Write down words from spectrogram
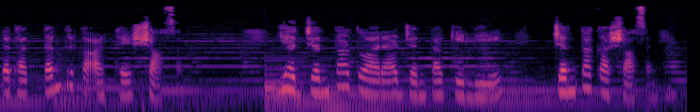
तथा तंत्र का अर्थ है शासन। यह जनता द्वारा जनता के लिए जनता का शासन है।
